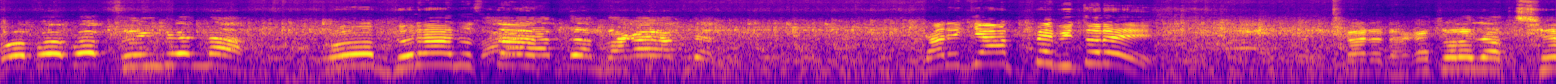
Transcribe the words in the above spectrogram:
ও ও ও সুইং দেন না। ও ঢাকায় গাড়ি কি আটবে ভিতরে? গাড়ি ঢাকা চলে যাচ্ছে।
